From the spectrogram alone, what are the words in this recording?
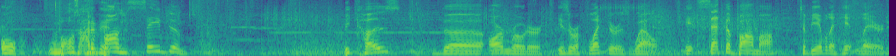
Oh, falls out of it. bomb saved him. Because the arm rotor is a reflector as well, it set the bomb off to be able to hit Laird.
